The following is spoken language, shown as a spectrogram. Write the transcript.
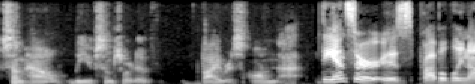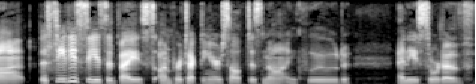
somehow leave some sort of virus on that? The answer is probably not. The CDC's advice on protecting yourself does not include any sort of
